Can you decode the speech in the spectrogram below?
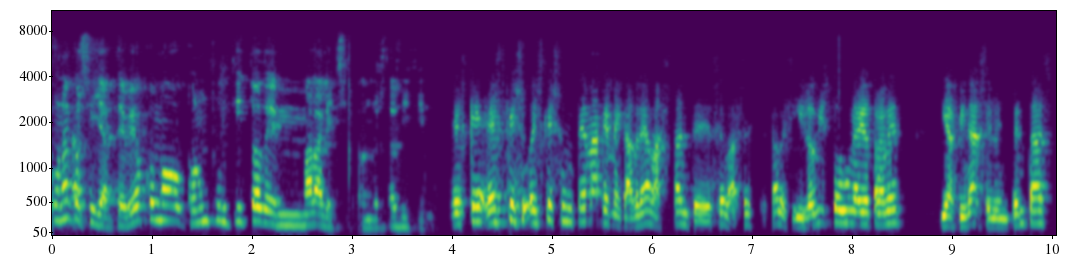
una, cosilla, te veo como con un puntito de mala leche cuando estás diciendo. Es que es, que es, que es un tema que me cabrea bastante, Sebas, este, ¿sabes? Y lo he visto una y otra vez y al final, si lo intentas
